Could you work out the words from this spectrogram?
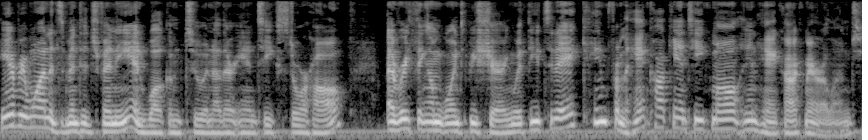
Hey everyone, it's Vintage Vinny and welcome to another antique store haul. Everything I'm going to be sharing with you today came from the Hancock Antique Mall in Hancock, Maryland.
